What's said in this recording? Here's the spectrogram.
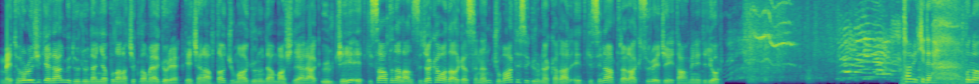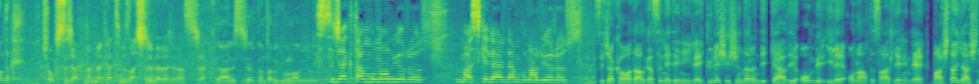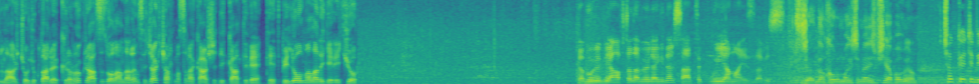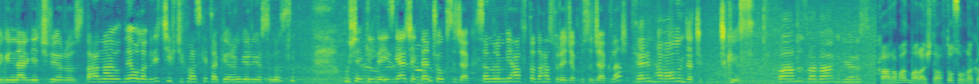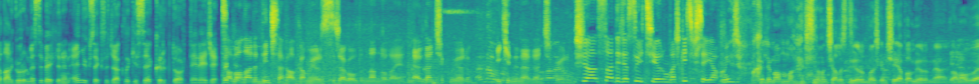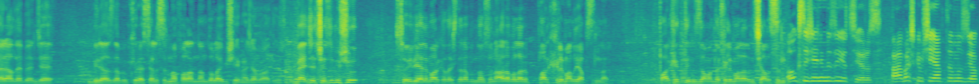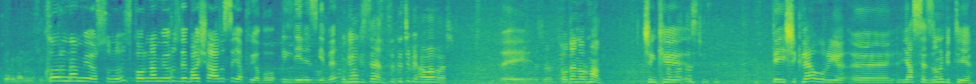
Meteoroloji Genel Müdürlüğü'nden yapılan açıklamaya göre geçen hafta Cuma gününden başlayarak ülkeyi etkisi altına alan sıcak hava dalgasının Cumartesi gününe kadar etkisini artırarak süreceği tahmin ediliyor. Tabii ki de bunaldık. Çok sıcak. Memleketimiz aşırı derecede sıcak. Yani sıcaktan tabii ki bunu alıyoruz. Sıcaktan bunalıyoruz, maskelerden bunalıyoruz. Sıcak hava dalgası nedeniyle güneş ışınların dik geldiği 11 ile 16 saatlerinde başta yaşlılar, çocuklar ve kronik rahatsız olanların sıcak çarpmasına karşı dikkatli ve tedbirli olmaları gerekiyor. Ve bu bir, hafta da böyle giderse artık uyuyamayız da biz. Sıcaktan korunmak için ben hiçbir şey yapamıyorum. Çok kötü bir günler geçiriyoruz. Daha ne, ne olabilir? Çift çift maske takıyorum görüyorsunuz. bu şekildeyiz. Gerçekten çok sıcak. Sanırım bir hafta daha sürecek bu sıcaklar. Serin hava olunca çık- çıkıyoruz. Bağımız var, bağa gidiyoruz. Kahramanmaraş'ta hafta sonuna kadar görülmesi beklenen en yüksek sıcaklık ise 44 derece. Sabahları dinç de kalkamıyoruz sıcak olduğundan dolayı. Evden çıkmıyorum. İkindin evden çıkıyorum. Şu an sadece su içiyorum. Başka hiçbir şey yapmıyorum. Klimam var hepsini onu çalıştırıyorum. Başka bir şey yapamıyorum yani. Ama bu herhalde bence biraz da bu küresel ısınma falandan dolayı bir şey mi acaba diyorsun. Bence çözümü şu. Söyleyelim arkadaşlara bundan sonra arabaları park klimalı yapsınlar. Park ettiğimiz zaman da klimalarımız çalışsın. Oksijenimizi yutuyoruz. Daha başka bir şey yaptığımız yok. Korunamıyorsunuz. Korunamıyorsunuz. Korunamıyoruz ve baş ağrısı yapıyor bu bildiğiniz gibi. Bugün güzel, sıkıcı bir hava var. Ee, o da normal. Çünkü, değişikliğe uğruyor. Ee, yaz sezonu bitiyor.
